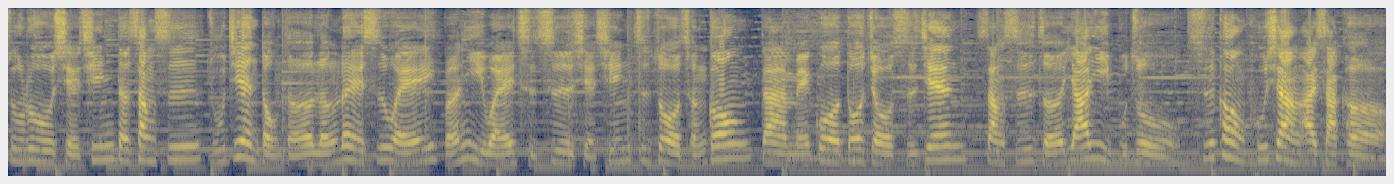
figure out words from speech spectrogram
注入血清的丧尸逐渐懂得人类思维，本以为此次血清制作成功，但没过多久时间，丧尸则压抑不住，失控扑向艾萨克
